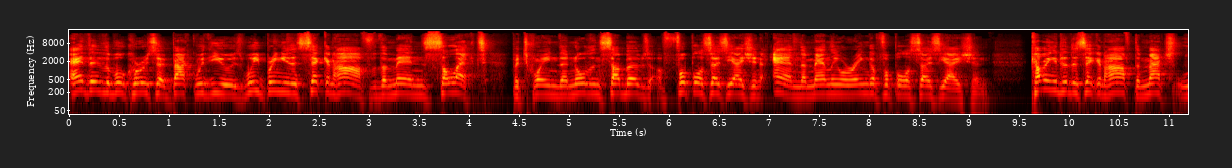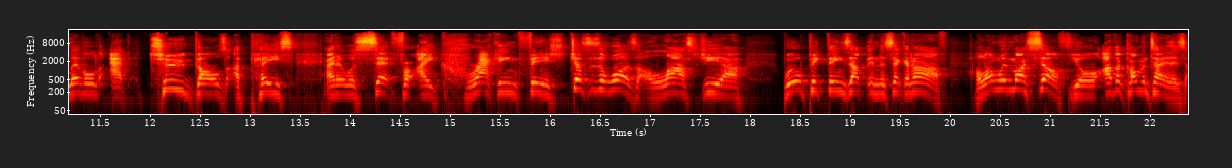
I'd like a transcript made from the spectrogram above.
Anthony the Bull Caruso back with you as we bring you the second half of the men's select between the Northern Suburbs Football Association and the Manly Warringah Football Association. Coming into the second half, the match levelled at two goals apiece, and it was set for a cracking finish, just as it was last year. We'll pick things up in the second half. Along with myself, your other commentators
